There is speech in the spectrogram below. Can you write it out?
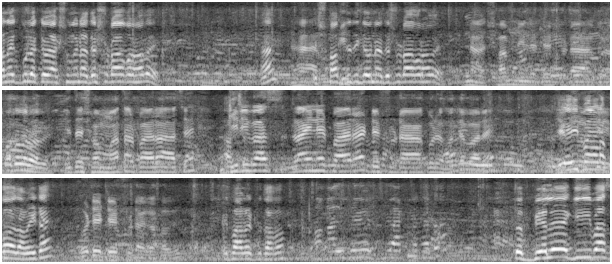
অনেকগুলো কেউ একসঙ্গে না দেড়শো টাকা করে হবে? হ্যাঁ? হ্যাঁ, সব যদি কেউ না দেড়শো টাকা করে হবে? না সব নিলে দেড়শো টাকা করে কত করে হবে? এতে সব মাথার পায়রা আছে। গিরিবাস লাইনের পায়রা দেড়শো টাকা করে হতে পারে। এই পায়রাটা কত দাম এটা ওটা দেড়শো টাকা হবে। এই পায়রা একটু দেখো তো বেলে গিরিবাস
